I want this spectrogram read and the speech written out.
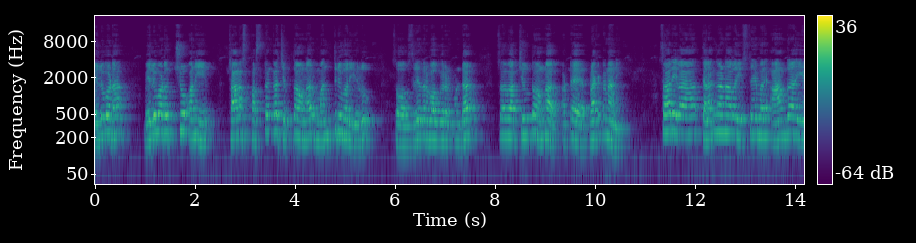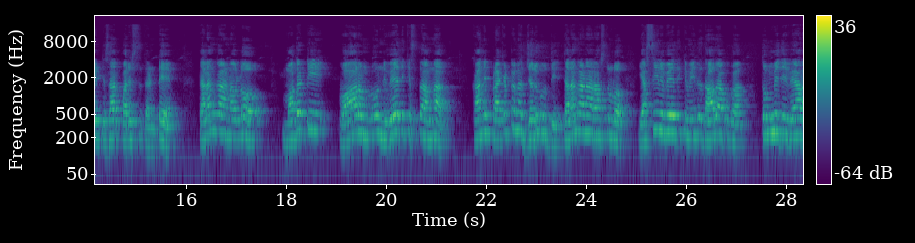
వెలువడ వెలువడొచ్చు అని చాలా స్పష్టంగా చెప్తా ఉన్నారు మంత్రివర్యులు. సో శ్రీధర్ బాబు గారు అనుకుంటా సో వారు చెబుతూ ఉన్నారు అంటే ప్రకటన అని. సార్ ఇలా తెలంగాణలో ఇస్తే మరి ఆంధ్ర ఏంటి సార్ పరిస్థితి అంటే తెలంగాణలో మొదటి వారంలో నివేదిక ఇస్తా అన్నారు. కానీ ప్రకటన జరుగుద్ది. తెలంగాణ రాష్ట్రంలో ఎస్సీ నివేదిక మీద దాదాపుగా తొమ్మిది వేల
